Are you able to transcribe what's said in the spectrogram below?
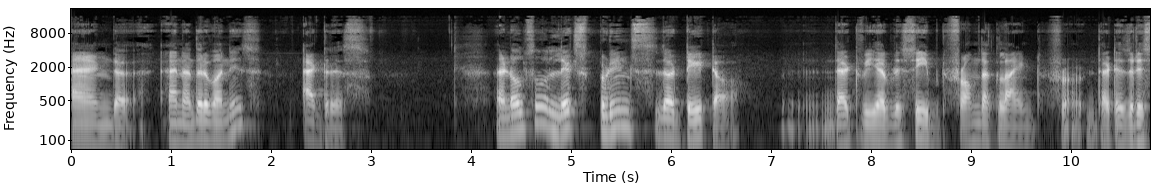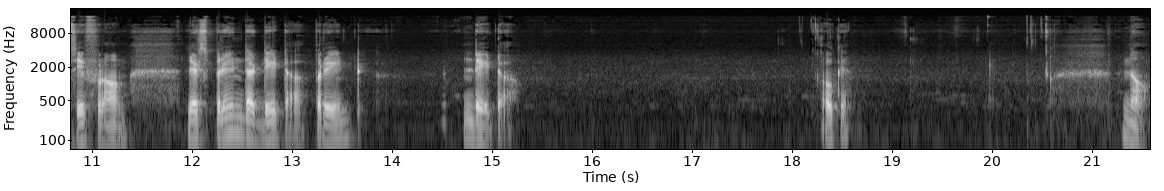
and uh, another one is address. And also let's print the data that we have received from the client from, that is received from let's print the data print data. Okay? Now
